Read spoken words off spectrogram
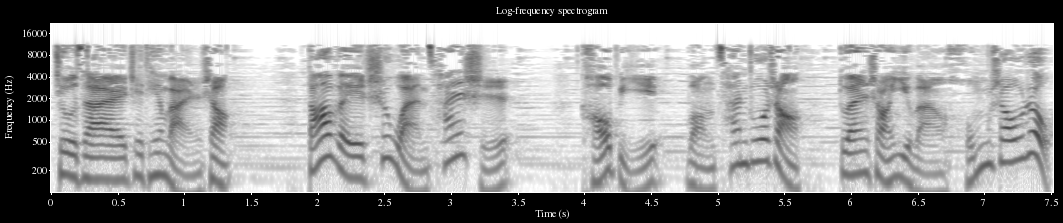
就在这天晚上。达伟吃晚餐时，考比往餐桌上端上一碗红烧肉，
